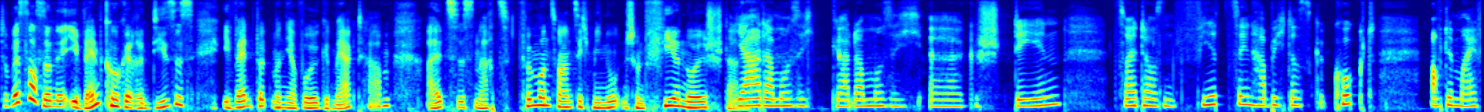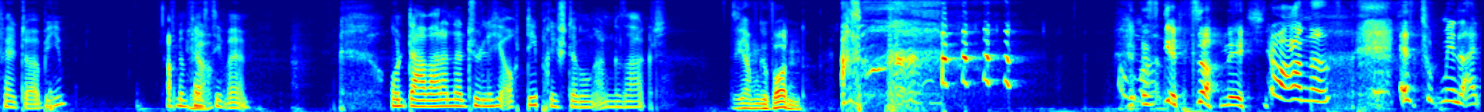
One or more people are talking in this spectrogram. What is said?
Du bist doch so eine Eventguckerin. Dieses Event wird man ja wohl gemerkt haben, als es nach 25 Minuten schon 4-0 stand. Ja, da muss ich, ja, da muss ich äh, gestehen, 2014 habe ich das geguckt auf dem Maifeld Derby, auf einem Ja. Festival. Und da war dann natürlich auch Depri-Stimmung angesagt. Sie haben gewonnen. Ach so. Das gibt's doch nicht. Johannes, es tut mir leid.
